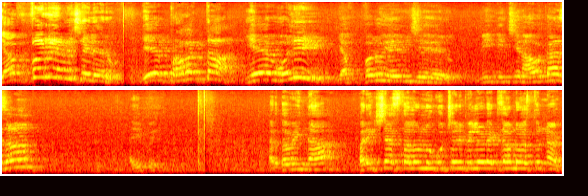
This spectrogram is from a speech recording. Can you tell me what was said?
ఎవ్వరు ఏమి చేయలేరు. ఏ ప్రవక్త ఏ ఒలి ఎవ్వరూ ఏమి చేయలేరు. మీకు ఇచ్చిన అవకాశం అయిపోయింది. అర్థమైందా? పరీక్షా స్థలంలో కూర్చొని పిల్లడు ఎగ్జామ్ రాస్తున్నాడు.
